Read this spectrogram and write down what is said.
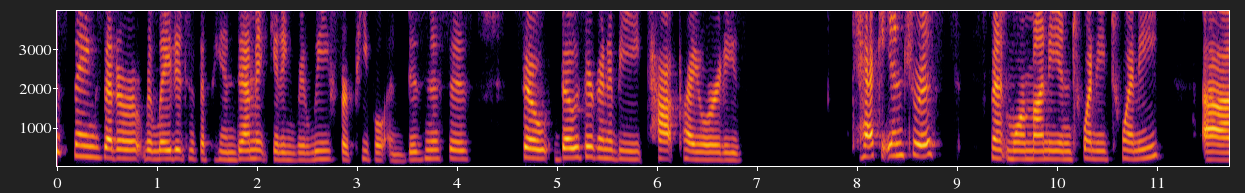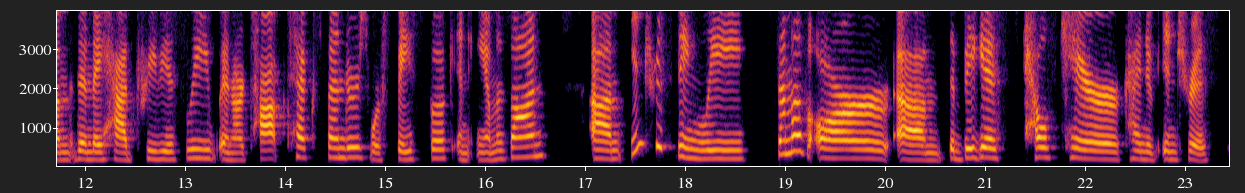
as things that are related to the pandemic, getting relief for people and businesses. So those are going to be top priorities. Tech interests spent more money in 2020 um, than they had previously. And our top tech spenders were Facebook and Amazon. Um, interestingly, some of our um, the biggest healthcare kind of interests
